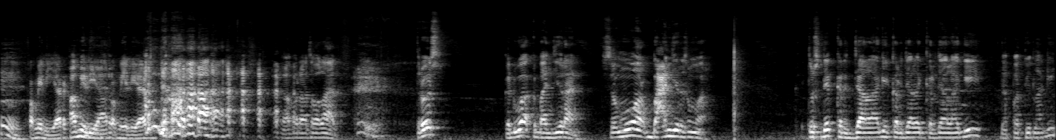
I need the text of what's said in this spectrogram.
Hmm, familiar. Familiar. Familiar. nggak pernah sholat. Terus kedua kebanjiran. Semua banjir semua terus dia kerja lagi kerja lagi kerja lagi dapat duit lagi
